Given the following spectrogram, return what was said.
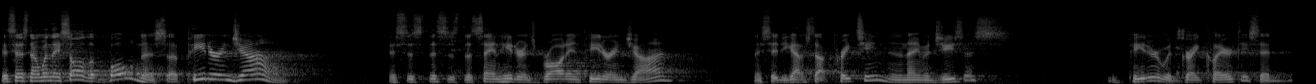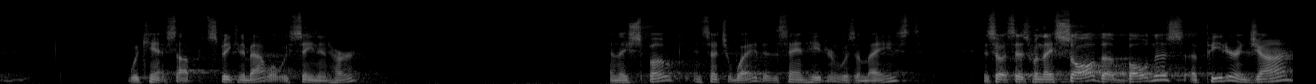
It says, Now when they saw the boldness of Peter and John, this is, this is the Sanhedrin's brought in Peter and John. They said, You got to stop preaching in the name of Jesus. Peter, with great clarity, said, We can't stop speaking about what we've seen and heard. And they spoke in such a way that the Sanhedrin was amazed. And so it says, when they saw the boldness of Peter and John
